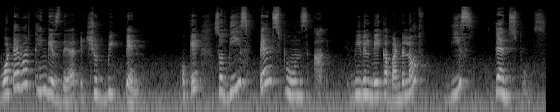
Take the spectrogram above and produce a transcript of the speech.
Whatever thing is there, it should be 10. Okay, so these 10 spoons, are, we will make a bundle of these 10 spoons.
